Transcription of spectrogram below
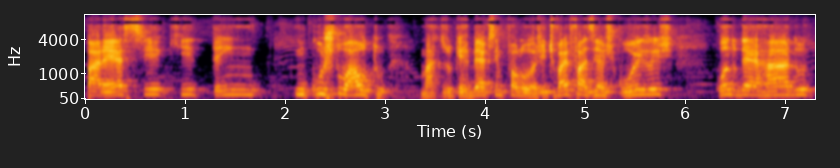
parece que tem um custo alto. Mark Zuckerberg sempre falou: a gente vai fazer as coisas, quando der errado,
